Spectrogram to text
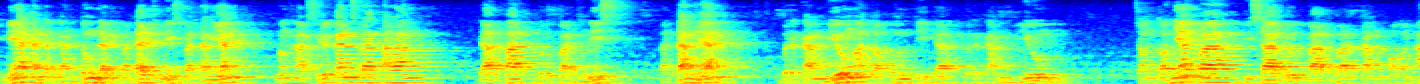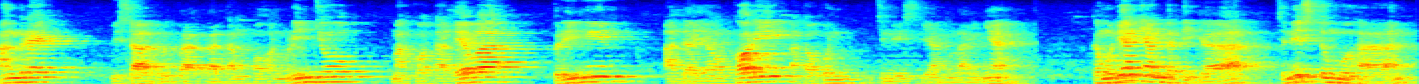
Ini akan tergantung daripada jenis batang yang menghasilkan serat alam dapat berupa jenis batang yang berkambium ataupun tidak berkambium. Contohnya apa? Bisa berupa batang pohon anggrek, bisa berupa batang pohon melinjo, mahkota dewa, beringin, ada yang kori ataupun jenis yang lainnya. Kemudian yang ketiga, jenis tumbuhan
